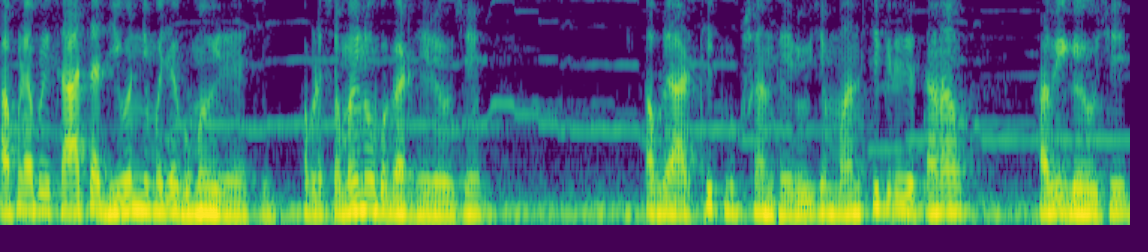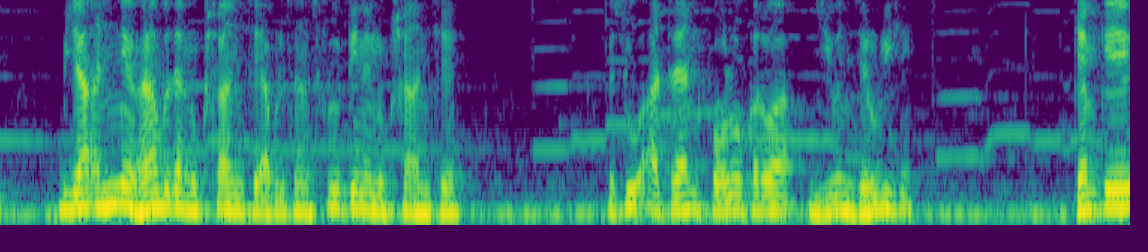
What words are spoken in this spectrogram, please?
આપણે આપણી સાચા જીવનની મજા ગુમાવી રહ્યા છીએ. આપણે સમયનો બગાડ થઈ રહ્યો છે. આપણે આર્થિક નુકસાન થઈ રહ્યું છે. માનસિક રીતે તણાવ આવી ગયો છે. બીજા અન્ય ઘણા બધા નુકસાન છે. આપણી સંસ્કૃતિને નુકસાન છે. તો શું આ ટ્રેન્ડ ફોલો કરવા જીવન જરૂરી છે? કેમ કે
